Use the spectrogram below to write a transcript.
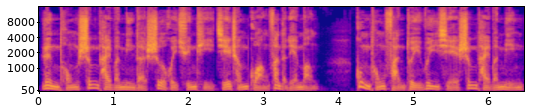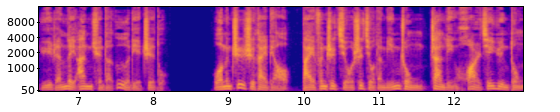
认同生态文明的社会群体结成广泛的联盟，共同反对威胁生态文明与人类安全的恶劣制度。我们支持代表百分之九十九的民众占领华尔街运动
